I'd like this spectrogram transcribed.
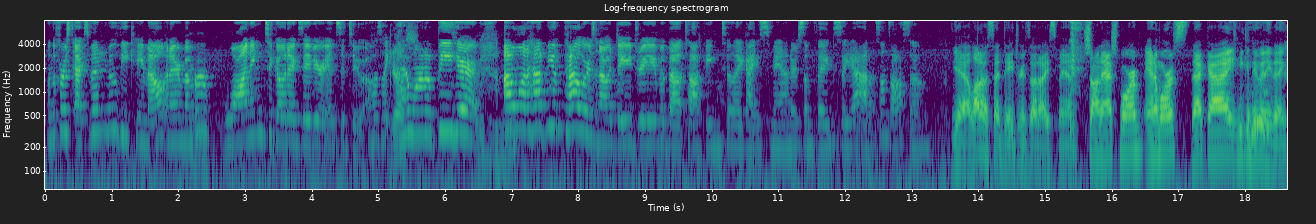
when the first X-Men movie came out and I remember mm-hmm. wanting to go to Xavier Institute. I was like, Yes. I want to be here. I mm-hmm. want to have mutant powers and I would daydream about talking to like Iceman or something. So yeah, that sounds awesome. Yeah, a lot of us had daydreams about Iceman. Shawn Ashmore, Animorphs, that guy, he can do anything.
